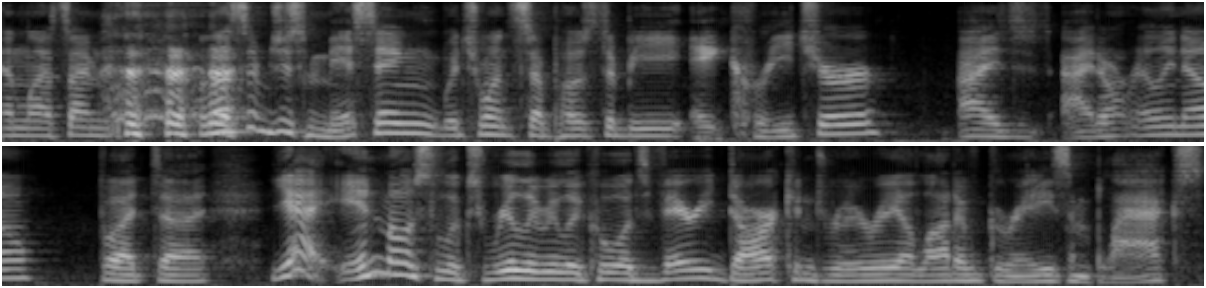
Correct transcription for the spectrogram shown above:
Unless I'm unless I'm just missing which one's supposed to be a creature I I don't really know. But uh, yeah, Inmost looks really, really cool. It's very dark and dreary, a lot of grays and blacks,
